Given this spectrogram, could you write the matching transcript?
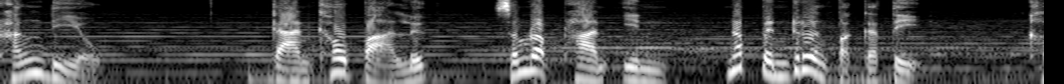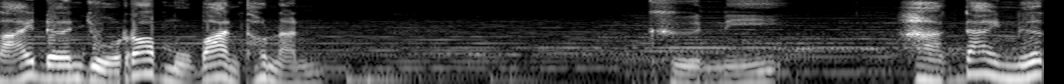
ครั้งเดียว การเข้าป่าลึกสำหรับพรานอินนับเป็นเรื่องปกติ คล้ายเดินอยู่รอบหมู่บ้านเท่านั้น คืนนี้ หากได้เนื้อ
